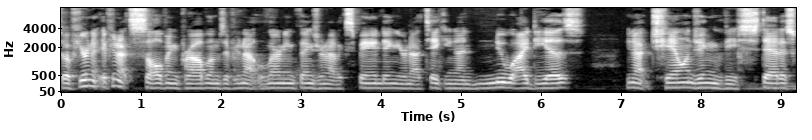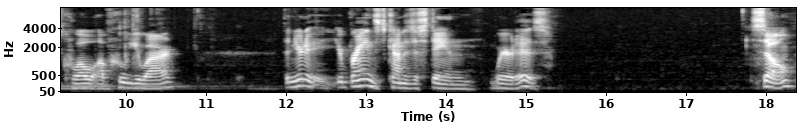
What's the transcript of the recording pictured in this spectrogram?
So if you're not, if you're not solving problems, if you're not learning things, you're not expanding, you're not taking on new ideas, you're not challenging the status quo of who you are, then your your brain's kind of just staying where it is. So,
